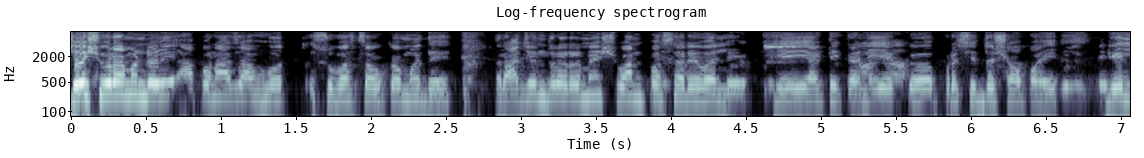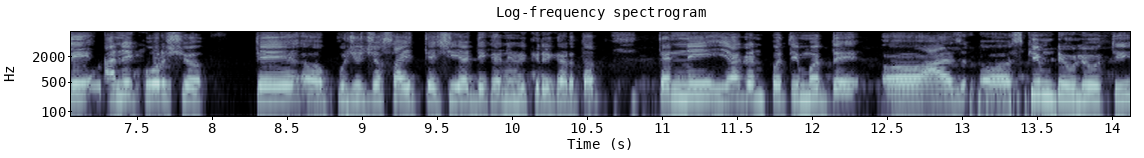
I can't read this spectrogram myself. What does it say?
जय शिवराय मंडळी आपण आज आहोत सुभाष चौकामध्ये. राजेंद्र रमेश वानपसरेवाले हे या ठिकाणी एक प्रसिद्ध शॉप आहे. गेली अनेक वर्ष ते पूजेच्या साहित्याची या ठिकाणी विक्री करतात. त्यांनी या गणपतीमध्ये आज स्कीम ठेवली होती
